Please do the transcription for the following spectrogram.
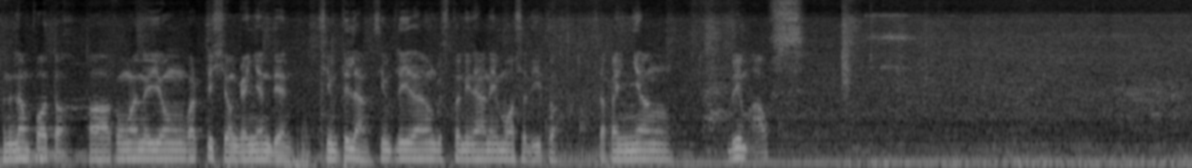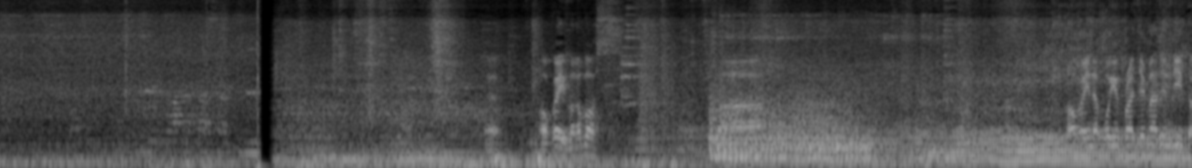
Ano lang po to, ah, kung ano yung partition, ganyan din. Simple lang, simple lang ang gusto ni Nanay Mosa dito sa kanyang dream house. Eh, Okay mga boss. Ah, okay na po yung project natin dito.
